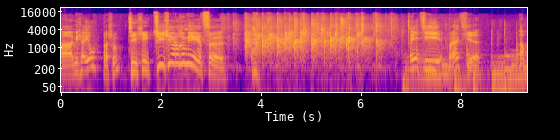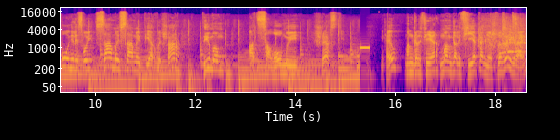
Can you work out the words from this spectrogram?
А, Михаил, прошу. Тихий. Тихий, разумеется. Эти братья наполнили свой самый-самый первый шар дымом от соломы шерсти. Михаил? Монгольфьер. Монгольфье, конечно же, играем.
